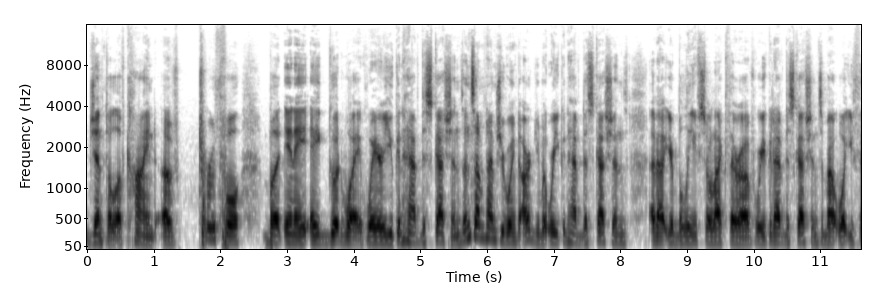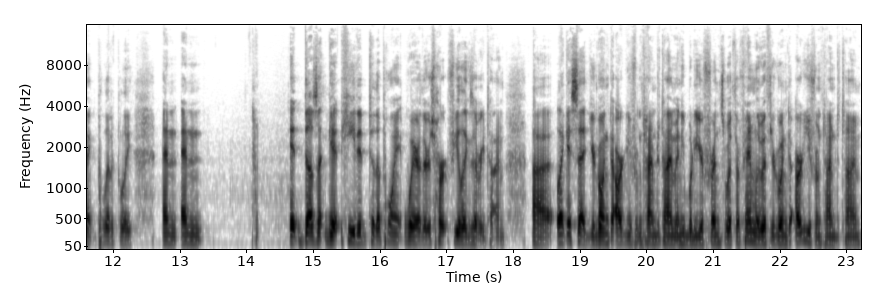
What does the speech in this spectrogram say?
gentle, of kind, of truthful, but in a, a good way, where you can have discussions. And sometimes you're going to argue, but where you can have discussions about your beliefs or lack thereof, where you could have discussions about what you think politically and, and it doesn't get heated to the point where there's hurt feelings every time. Uh, like I said, you're going to argue from time to time. Anybody you're friends with or family with, you're going to argue from time to time.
